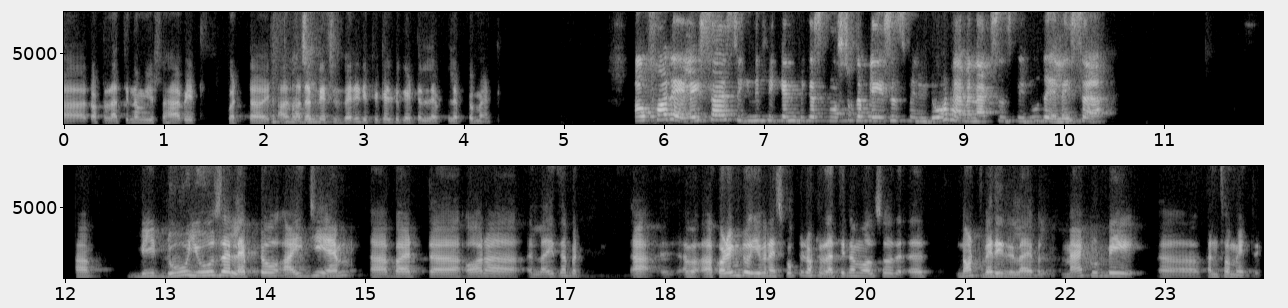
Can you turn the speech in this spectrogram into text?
uh, Dr. Rathinam used to have it, but uh, other places very difficult to get a lep leptomat. How far ELISA is significant because most of the places when you don't have an access, we do the ELISA. Uh, we do use a lepto IgM, uh, but uh, or a ELISA, but uh, according to even I spoke to Dr. Rathinam also, uh, not very reliable. MAT would be confirmatory.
